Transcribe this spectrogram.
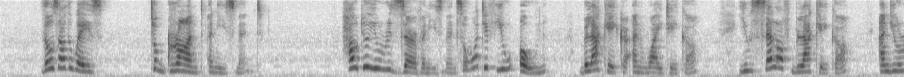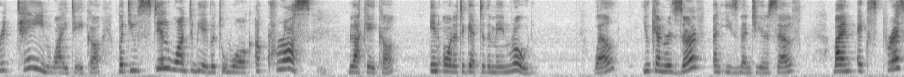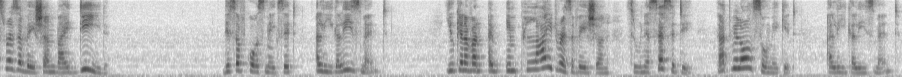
those are the ways to grant an easement. How do you reserve an easement? So what if you own Blackacre and Whiteacre? You sell off Blackacre and you retain Whiteacre, but you still want to be able to walk across Blackacre in order to get to the main road. Well, you can reserve an easement to yourself by an express reservation by deed. This, of course, makes it a legal easement. You can have an implied reservation through necessity. That will also make it a legal easement.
